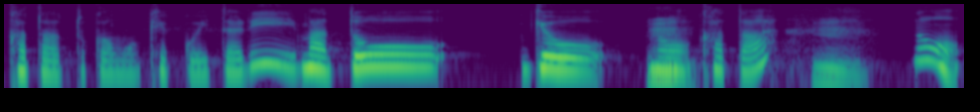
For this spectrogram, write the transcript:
方とかも結構いたり、まあ、同業の方うん。の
